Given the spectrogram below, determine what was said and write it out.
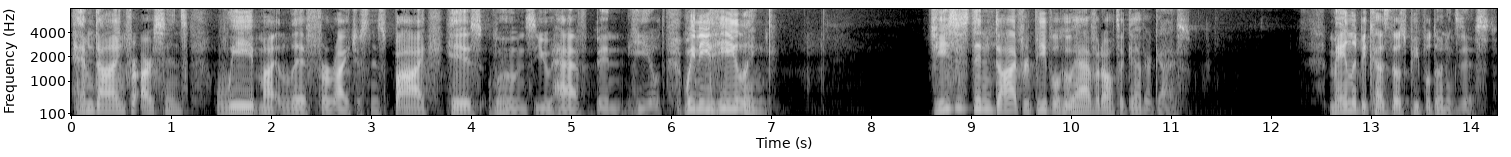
him dying for our sins, we might live for righteousness. By his wounds, you have been healed. We need healing. Jesus didn't die for people who have it all together, guys, mainly because those people don't exist.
